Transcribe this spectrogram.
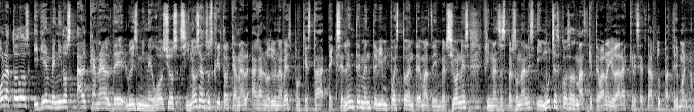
Hola a todos y bienvenidos al canal de Luis Mi Negocios. Si no se han suscrito al canal, háganlo de una vez porque está excelentemente bien puesto en temas de inversiones, finanzas personales y muchas cosas más que te van a ayudar a acrecentar tu patrimonio.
